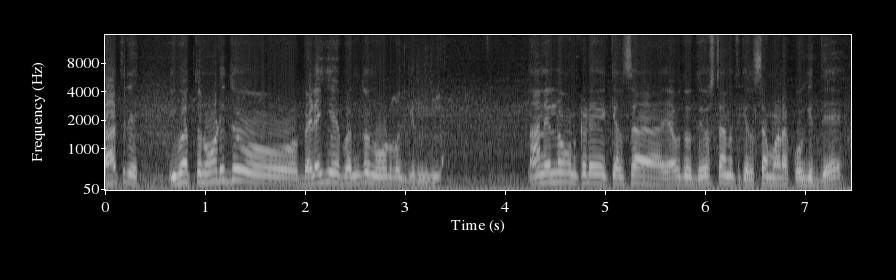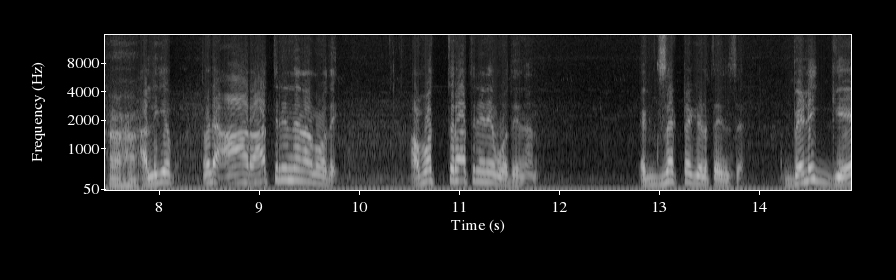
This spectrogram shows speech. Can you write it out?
ರಾತ್ರಿ ಇವತ್ತು ನೋಡಿದ್ದು ಬೆಳಗ್ಗೆ ಬಂದು ನೋಡುವಾಗಿರಲಿಲ್ಲ ನಾನೆಲ್ಲೋ ಒಂದು ಕಡೆ ಕೆಲಸ ಯಾವುದೋ ದೇವಸ್ಥಾನದ ಕೆಲಸ ಮಾಡಕ್ಕೆ ಹೋಗಿದ್ದೆ. ಅಲ್ಲಿಗೆ ನೋಡಿ ಆ ರಾತ್ರಿನೇ ನಾನು ಹೋದೆ. ಅವತ್ತು ರಾತ್ರಿನೇ ಹೋದೆ ನಾನು. ಎಕ್ಸಾಕ್ಟಾಗಿ ಹೇಳ್ತಾ ಇದ್ದೀನಿ ಸರ್ ಬೆಳಿಗ್ಗೆ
